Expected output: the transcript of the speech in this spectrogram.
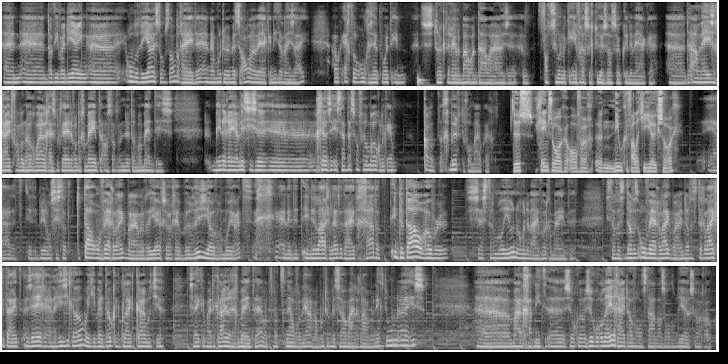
En uh, dat die waardering uh, onder de juiste omstandigheden, en daar moeten we met z'n allen aan werken, niet alleen zij, ook echt wel omgezet wordt in structurele bouw- en taalhuizen, een fatsoenlijke infrastructuur zoals zou kunnen werken. Uh, de aanwezigheid van een hoogwaardigheidsbetreden van de gemeente als dat een nuttig moment is. Binnen realistische grenzen is daar best wel veel mogelijk en kan het, gebeurt het er voor mij ook echt. Dus geen zorgen over een nieuw gevalletje jeugdzorg? Ja, dat, bij ons is dat totaal onvergelijkbaar. Want de jeugdzorg hebben we ruzie over een miljard. en in de, in de gaat het in totaal over 60 miljoen om en nabij voor gemeenten. Dus dat is, dat is onvergelijkbaar. En dat is tegelijkertijd een zegen en een risico. Want je bent ook een klein kamertje, zeker bij de kleinere gemeenten, wat, wat snel van ja, wat moeten we met zo weinig, laten we maar niks doen uh, is. Uh, maar er gaat niet uh, zulke, zulke oneenigheid over ontstaan als rondom de jeugdzorg ook.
